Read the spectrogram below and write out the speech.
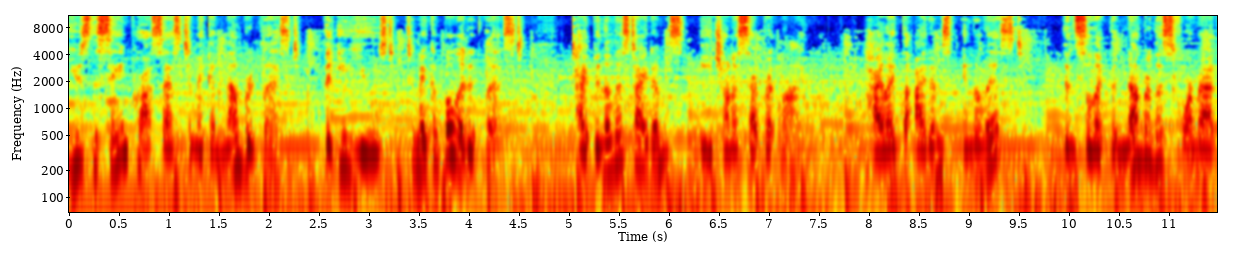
use the same process to make a numbered list that you used to make a bulleted list. Type in the list items, each on a separate line. Highlight the items in the list, then select the numbered list format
